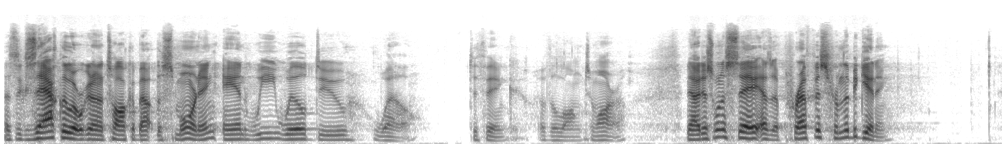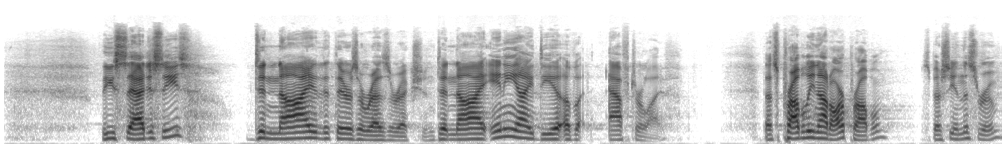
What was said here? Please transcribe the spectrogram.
That's exactly what we're going to talk about this morning, and we will do well to think of the long tomorrow. Now, I just want to say, as a preface from the beginning, these Sadducees deny that there's a resurrection, deny any idea of an afterlife. That's probably not our problem, especially in this room.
